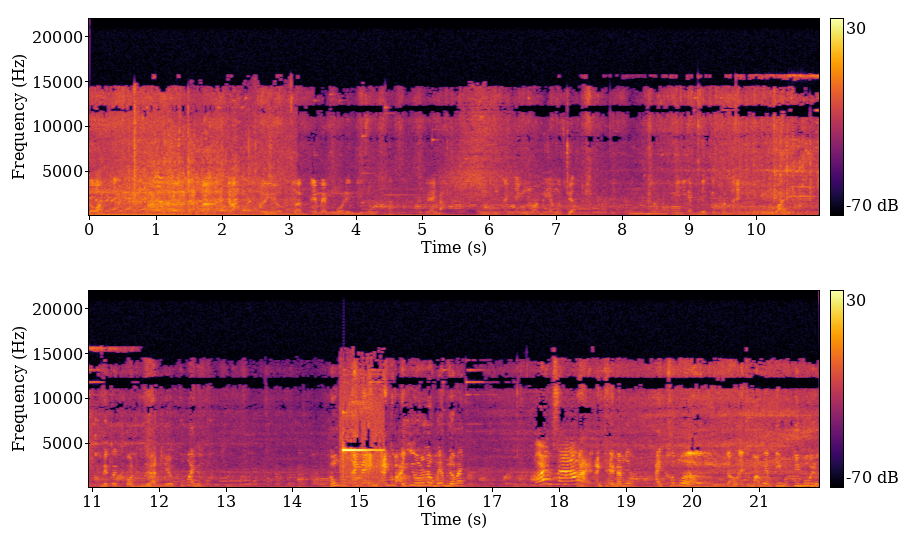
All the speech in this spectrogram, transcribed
đúng rồi. Mà nói chung là em ạ thôi vâng em em ngồi lên tí lâu nên anh bảo anh anh anh nói với em một chuyện. Cái em biết cái con này cũng quái biết cái con gần nhiều cũng anh không? Không anh anh anh có bảo anh yêu nó đâu mà em lừa anh Nói làm sao? này anh thấy em nhá. Anh không ngờ hôm nay thông báo với em tin một tin vui rồi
